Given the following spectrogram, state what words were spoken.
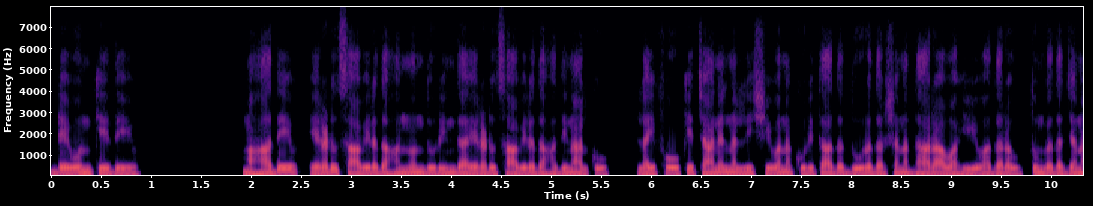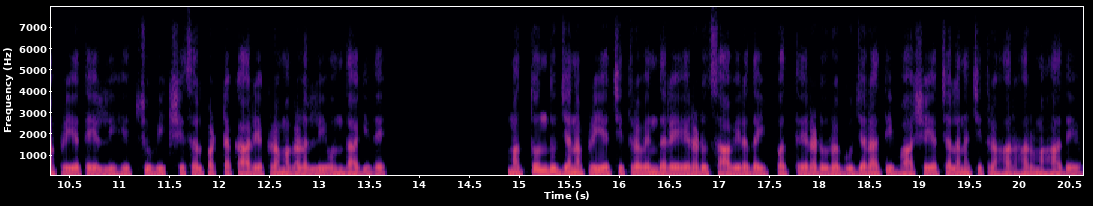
Devon K. ದೇವ್. ಮಹಾದೇವ್, ಎರಡು ಸಾವಿರದ ಹನ್ನೊಂದು ರಿಂದ ಎರಡು ಸಾವಿರದ ಹದಿನಾಲ್ಕು ಲೈಫ್ ಓಕೆ ಚಾನೆಲ್ನಲ್ಲಿ ಶಿವನ ಕುರಿತಾದ ದೂರದರ್ಶನ ಧಾರಾವಾಹಿಯು ಅದರ ಉತ್ತುಂಗದ ಜನಪ್ರಿಯತೆಯಲ್ಲಿ ಹೆಚ್ಚು ವೀಕ್ಷಿಸಲ್ಪಟ್ಟ ಕಾರ್ಯಕ್ರಮಗಳಲ್ಲಿ ಒಂದಾಗಿದೆ. ಮತ್ತೊಂದು ಜನಪ್ರಿಯ ಚಿತ್ರವೆಂದರೆ ಎರಡು ಸಾವಿರದ ಇಪ್ಪತ್ತೆರಡರ ಗುಜರಾತಿ ಭಾಷೆಯ ಚಲನಚಿತ್ರ ಹರ್ ಹರ್ ಮಹಾದೇವ್.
